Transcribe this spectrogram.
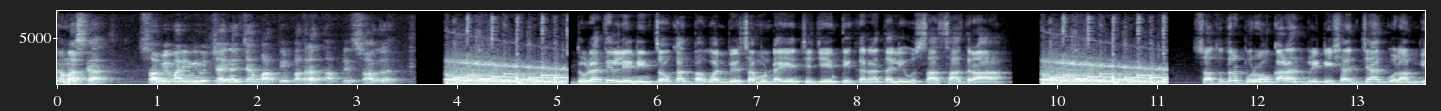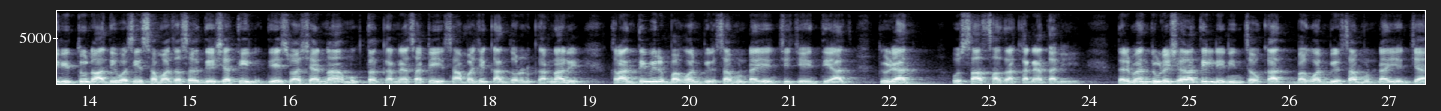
नमस्कार. स्वाभिमानी न्यूज चॅनलच्या बातमीपत्रात आपले स्वागत. धुळ्यातील लेनिन चौकात भगवान बिरसा मुंडा यांची जयंती करण्यात आली. उत्साहात साजरा. स्वातंत्र्यपूर्व काळात ब्रिटिशांच्या गुलामगिरीतून आदिवासी समाजासह देशातील देशवासियांना मुक्त करण्यासाठी सामाजिक आंदोलन करणारे क्रांतीवीर भगवान बिरसा मुंडा यांची जयंती आज धुळ्यात उत्साहात साजरा करण्यात आली. दरम्यान धुळे शहरातील लेनिन चौकात भगवान बिरसा मुंडा यांच्या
